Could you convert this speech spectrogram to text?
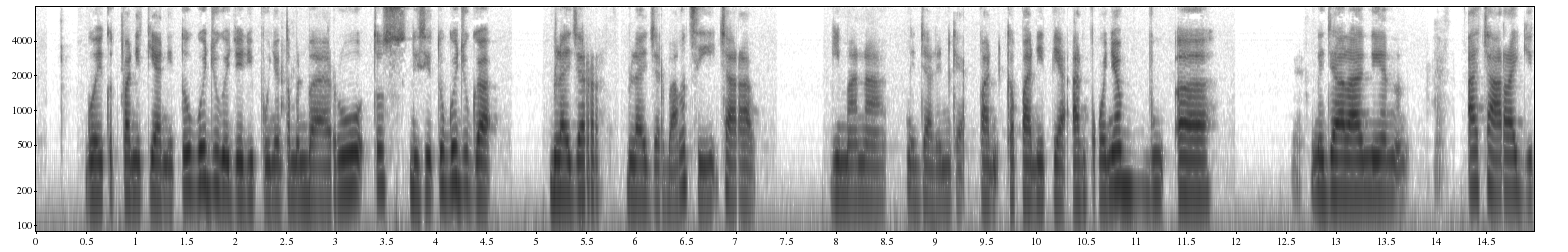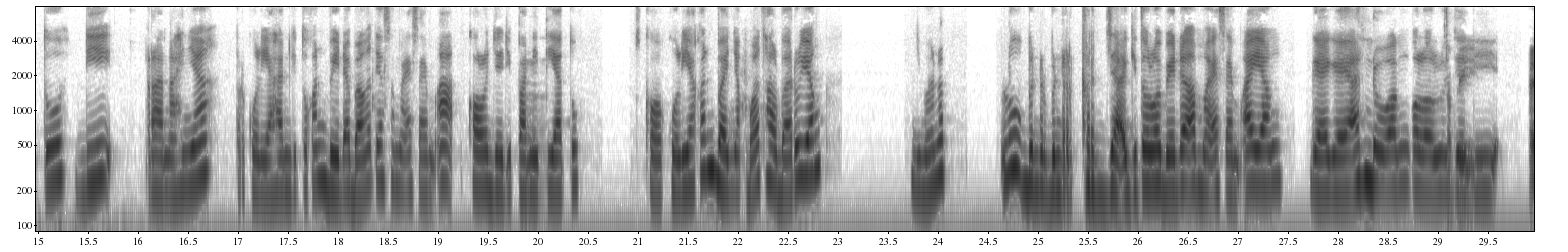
gue ikut panitiaan itu gue juga jadi punya temen baru. Terus di situ gue juga belajar belajar banget sih cara gimana ngejalin kayak pan- kepanitiaan. Pokoknya bu eh, ngejalanin acara gitu di ranahnya perkuliahan gitu kan beda banget ya sama SMA kalau jadi panitia tuh kalau kuliah kan banyak banget hal baru yang gimana lu bener-bener kerja gitu loh beda sama SMA yang gaya-gayaan doang kalau lu Tapi jadi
